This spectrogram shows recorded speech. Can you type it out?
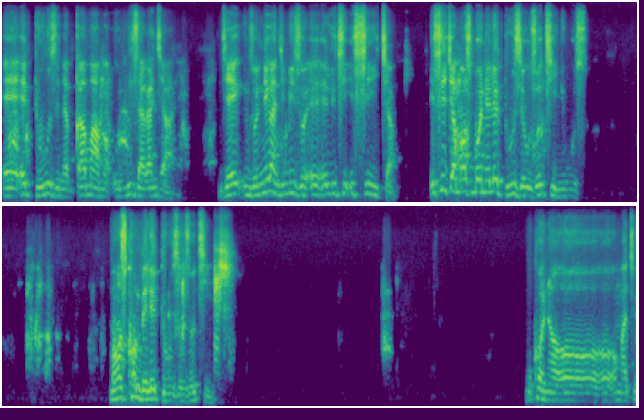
eh eduze nabuqamama ulibiza kanjani. Nje ngizolinika nje ibizo e- elithi isitsha. Isitsha mawusibonele eduze uzothini kuso? Mawusikhombele eduze uzothini? Ukhona o- o- ongathi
